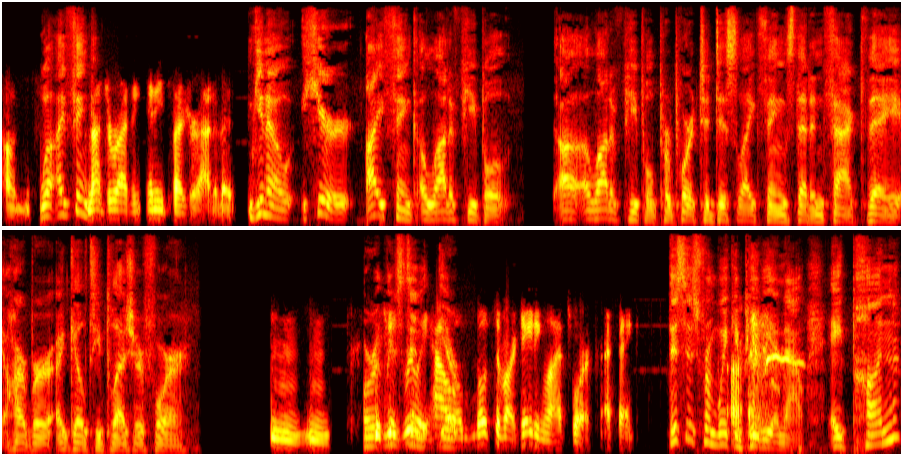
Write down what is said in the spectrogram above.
puns, Well, I think not deriving any pleasure out of it. you know here. I think a lot of people, uh, a lot of people purport to dislike things that, in fact, they harbor a guilty pleasure for, Mm-hmm. or at Which least is really in, how most of our dating lives work. I think. This is from Wikipedia now. A pun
